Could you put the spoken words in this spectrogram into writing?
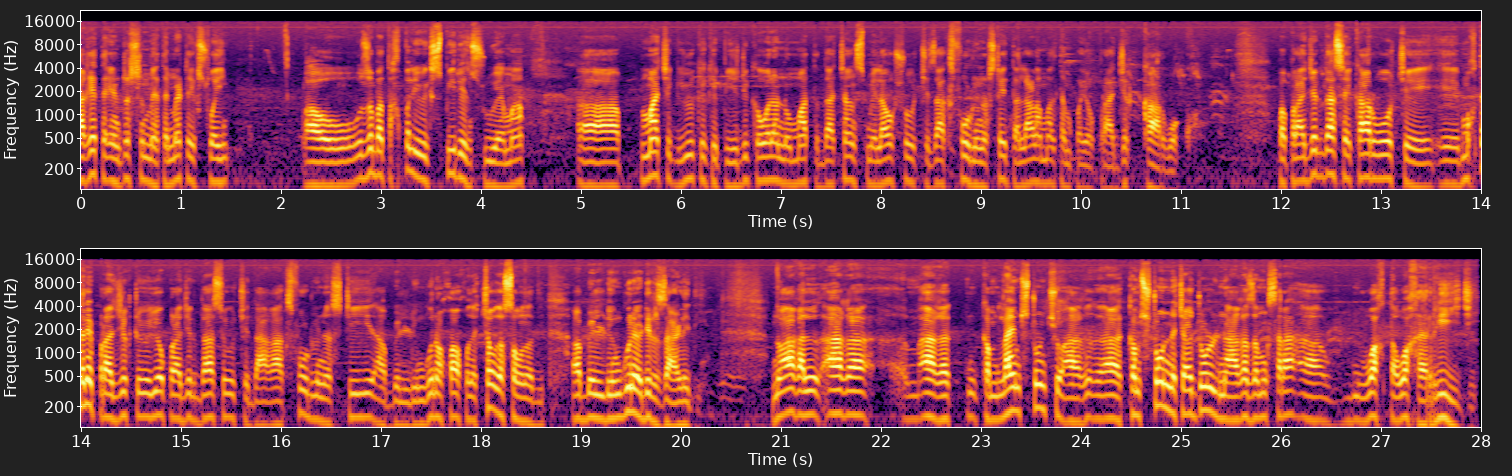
هغه ته انډستریال میتھمیټکس وایي او زه به خپل یو ایکسپیرینس وایم ما چې یو کې کې پی ایچ ډي کوله نو ما ته دا چانس ملاو شو چې زه اکسفورډ یونیورسيټي ته لاړم هلته په یو پراجیکټ کار وکړو په پراجیکټ داسې کار وو چې مختلف پراجیکټ یو پراجیکټ داسې وو چې د اکسفورډ یونیورسيټي بلډینګونه خو خو د 1400 نه دي بلډینګونه ډیر زاړه دي نو هغه هغه هغه کم لایم سټون چې کم سټون نه چا جوړ نه هغه زموږ سره وخت وخه ریږي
